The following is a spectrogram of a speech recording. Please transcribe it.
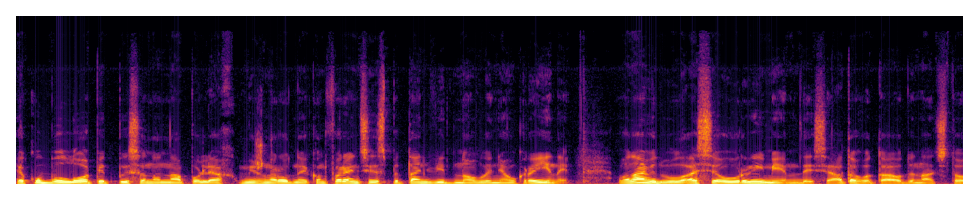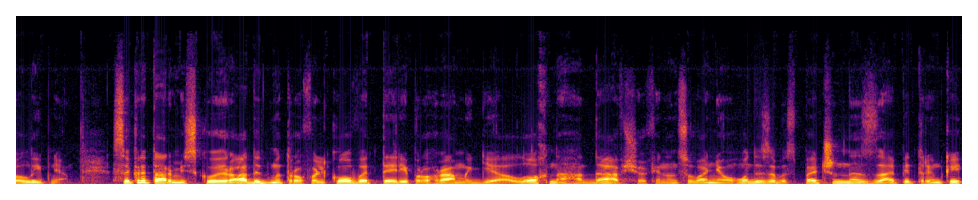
яку було підписано на полях міжнародної конференції з питань відновлення України. Вона відбулася у Римі 10 та 11 липня. Секретар міської ради Дмитро Фалько в етері програми Діалог нагадав, що фінансування угоди забезпечене за підтримки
